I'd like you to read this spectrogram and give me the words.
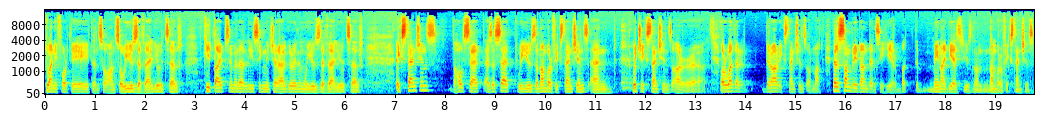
2048 and so on. So we use the value itself. Key type, similarly, signature algorithm, we use the value itself. Extensions, the whole set, as a set, we use the number of extensions and which extensions are, uh, or whether there are extensions or not. There is some redundancy here, but the main idea is use the number of extensions.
